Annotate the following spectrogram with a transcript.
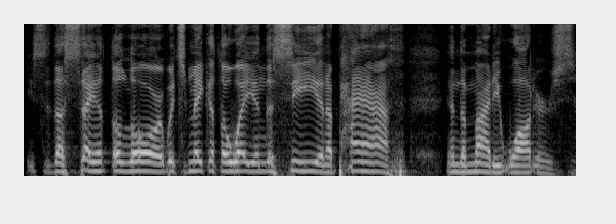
He says, Thus saith the Lord, which maketh a way in the sea and a path in the mighty waters.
